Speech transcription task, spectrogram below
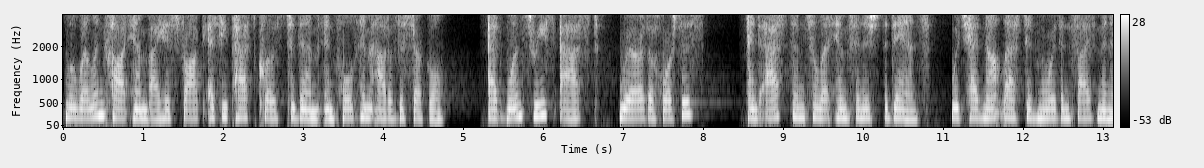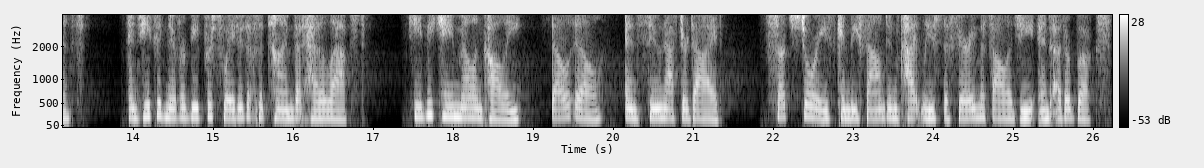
Llewellyn caught him by his frock as he passed close to them and pulled him out of the circle. At once Rhys asked, Where are the horses? And asked them to let him finish the dance, which had not lasted more than five minutes and he could never be persuaded of the time that had elapsed. He became melancholy, fell ill, and soon after died. Such stories can be found in Keightley's The Fairy Mythology and other books.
